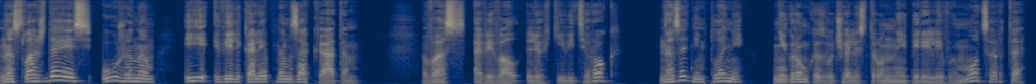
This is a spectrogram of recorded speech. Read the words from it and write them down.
наслаждаясь ужином и великолепным закатом. Вас овивал легкий ветерок, на заднем плане негромко звучали струнные переливы Моцарта,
